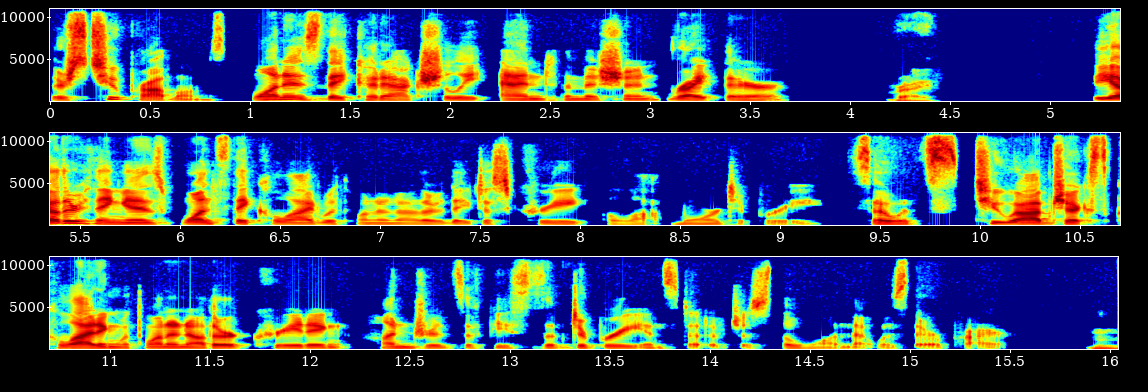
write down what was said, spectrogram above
there's two problems. One is they could actually end the mission right there right the other thing is, once they collide with one another, they just create a lot more debris. So it's two objects colliding with one another, creating hundreds of pieces of debris instead of just the one that was there prior. Hmm.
